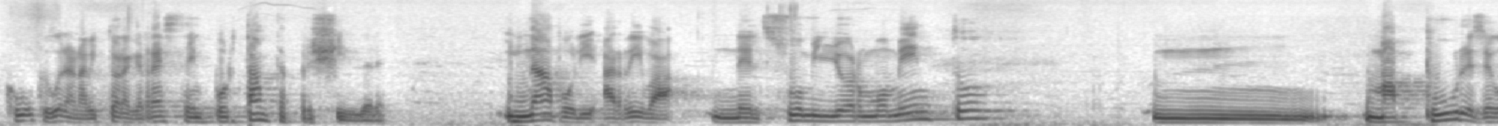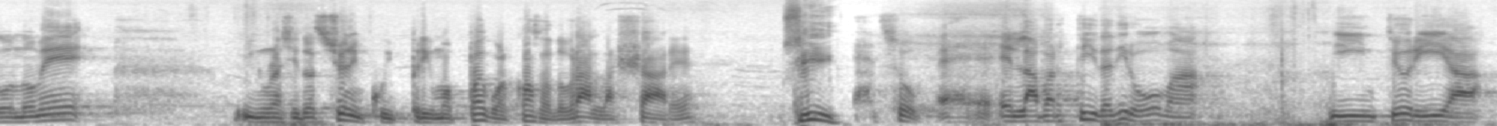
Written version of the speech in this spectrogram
comunque quella è una vittoria che resta importante a prescindere. Il Napoli arriva nel suo miglior momento, mh, ma pure secondo me in una situazione in cui prima o poi qualcosa dovrà lasciare. Sì. insomma, è, è la partita di Roma, in teoria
